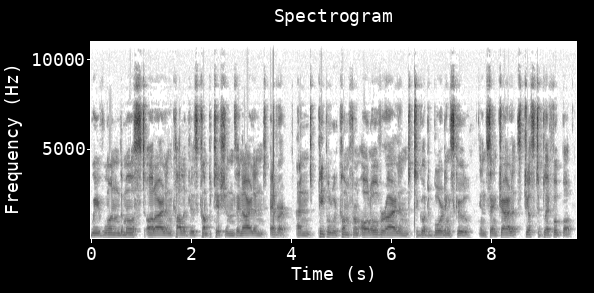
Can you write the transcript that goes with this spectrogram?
We've won the most All Ireland colleges competitions in Ireland ever, and people would come from all over Ireland to go to boarding school in St. Jarlath's just to play football.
